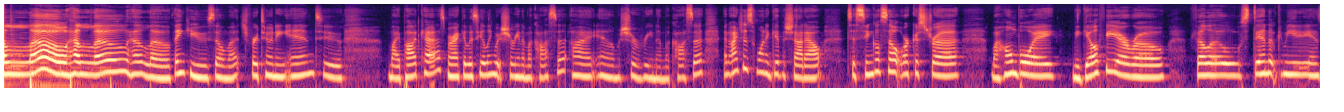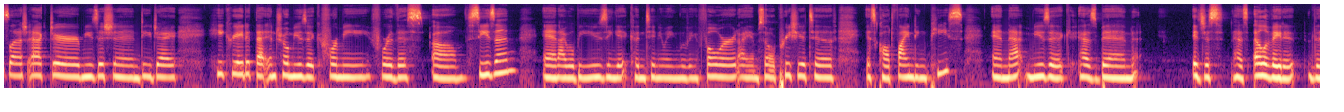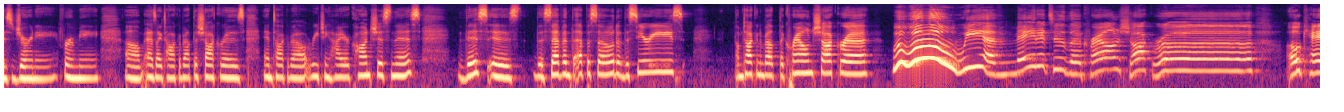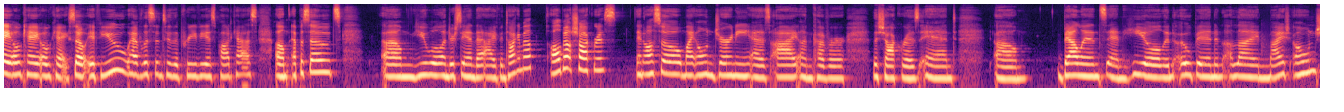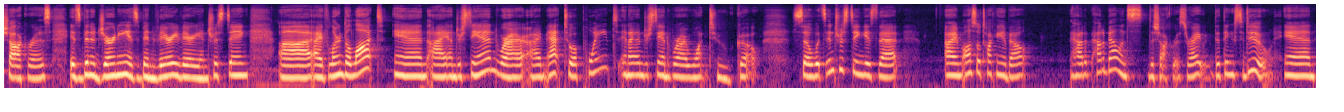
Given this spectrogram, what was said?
Hello, hello, hello. Thank you so much for tuning in to my podcast, Miraculous Healing with Sharina Mikasa. I am Sharina Mikasa, and I just want to give a shout out to Single Cell Orchestra, my homeboy, Miguel Fierro, fellow stand up comedian slash actor, musician, DJ. He created that intro music for me for this um, season and I will be using it continuing moving forward. I am so appreciative. It's called Finding Peace, and that music has been it just has elevated this journey for me um, as I talk about the chakras and talk about reaching higher consciousness. This is the seventh episode of the series. I'm talking about the crown chakra. Woo woo! We have made it to the crown chakra. Okay, okay, okay. So if you have listened to the previous podcast um, episodes, um, you will understand that I've been talking about all about chakras and also my own journey as I uncover the chakras and um, balance and heal and open and align my own chakras. It's been a journey. It's been very, very interesting. Uh, I've learned a lot and I understand where I, I'm at to a point and I understand where I want to go. So, what's interesting is that I'm also talking about how to, how to balance the chakras, right? The things to do. And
